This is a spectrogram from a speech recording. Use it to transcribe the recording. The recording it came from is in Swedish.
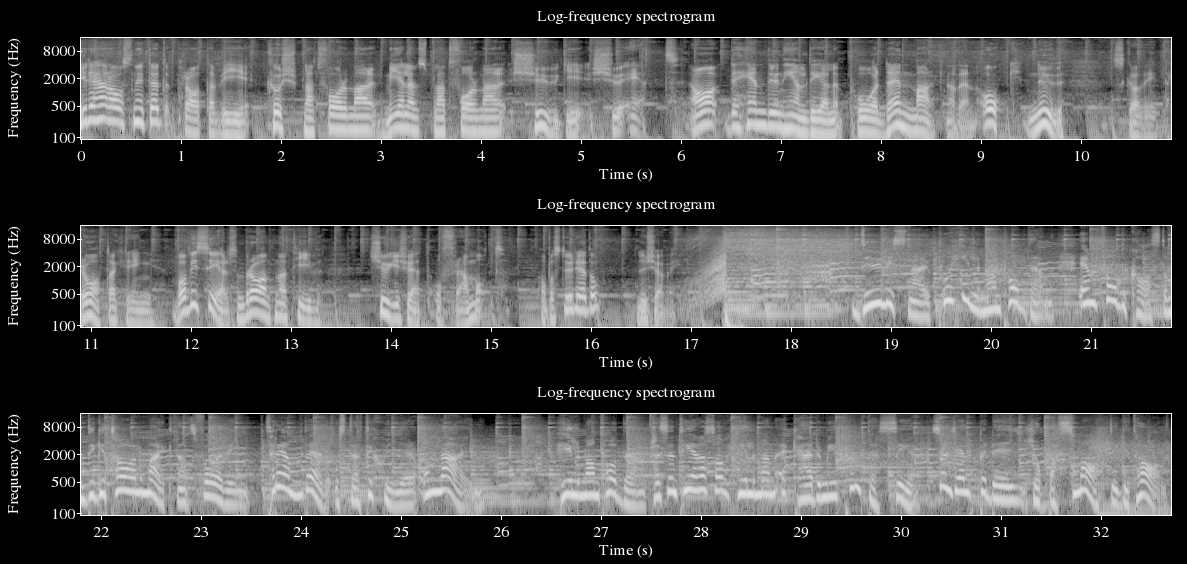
I det här avsnittet pratar vi kursplattformar, medlemsplattformar 2021. Ja, det händer ju en hel del på den marknaden och nu ska vi prata kring vad vi ser som bra alternativ 2021 och framåt. Hoppas du är redo. Nu kör vi! Du lyssnar på Hillmanpodden, en podcast om digital marknadsföring, trender och strategier online. Hillmanpodden presenteras av hillmanacademy.se som hjälper dig jobba smart digitalt.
